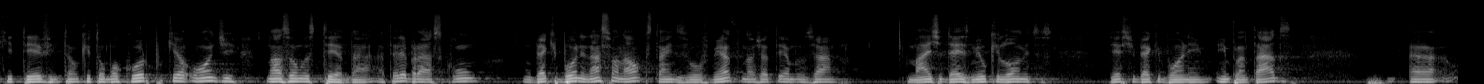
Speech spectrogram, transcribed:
que teve, então, que tomou corpo, que é onde nós vamos ter né, a Telebrás com um backbone nacional que está em desenvolvimento. Nós já temos já mais de 10 mil quilômetros deste backbone implantados. Uh,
